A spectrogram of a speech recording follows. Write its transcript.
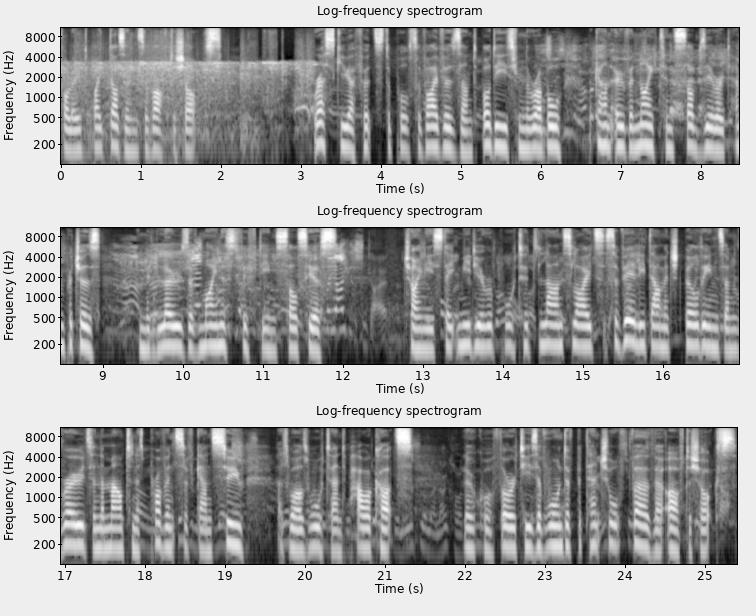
followed by dozens of aftershocks. Rescue efforts to pull survivors and bodies from the rubble began overnight in sub zero temperatures amid lows of minus 15 Celsius. Chinese state media reported landslides severely damaged buildings and roads in the mountainous province of Gansu, as well as water and power cuts. Local authorities have warned of potential further aftershocks.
